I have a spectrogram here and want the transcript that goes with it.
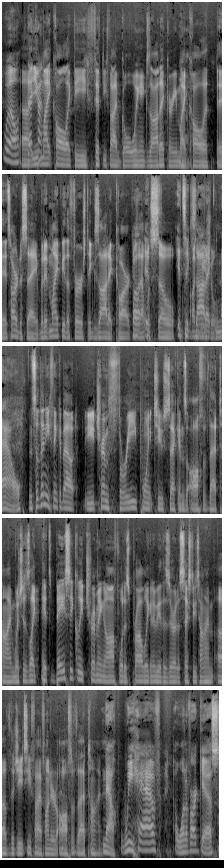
Well, Uh, you might call like the 55 Gullwing exotic, or you might call it. It's hard to say, but it might be the first exotic car because well, that was so. It's exotic unusual. now. And so then you think about you trim 3.2 seconds off of that time, which is like it's basically trimming off what is probably going to be the 0 to 60 time of the GT500 off of that time. Now, we have one of our guests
